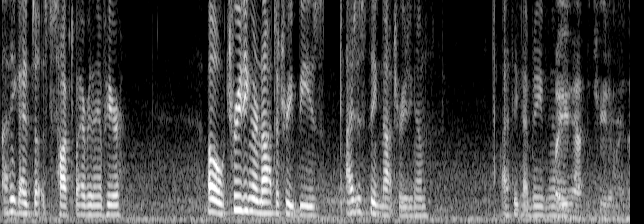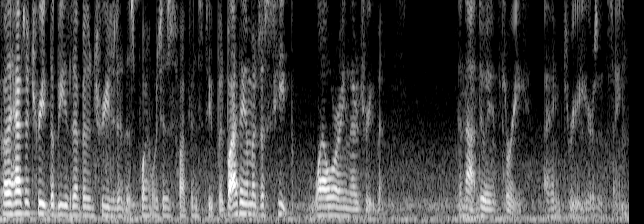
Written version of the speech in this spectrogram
I think I've just talked about everything up here. Oh, treating or not to treat bees. I just think not treating them. I think I'm even. But you have to treat them right now. but I have to treat the bees that have been treated at this point, which is fucking stupid. But I think I'm gonna just keep lowering their treatments and not doing three. I think three a year is insane.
